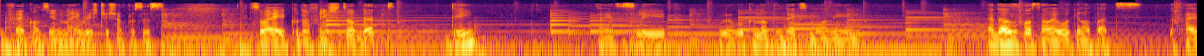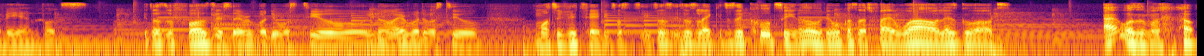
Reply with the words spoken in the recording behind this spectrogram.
if I continued my registration process. So I couldn't finish it up that day. I went to sleep. We were woken up the next morning. And that was the first time I woken up at 5 a.m. But it was the first day, so everybody was still, you know, everybody was still motivated. It was, it was, it was like it was a cool thing. Oh, they woke us at five. Wow, let's go out. I wasn't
